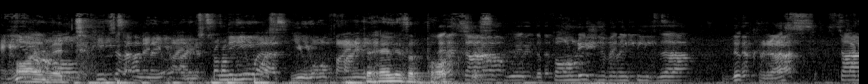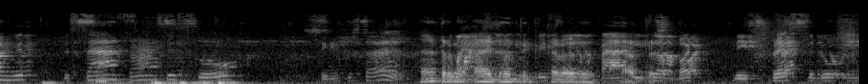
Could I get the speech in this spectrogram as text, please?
And here are all it. the Pizza Hut menu items from the US you won't find in The hell is a box? Let's start off with the foundation of any pizza, the crust, starting with the San Francisco signature style. I don't remember. I don't think I've ever had this. but they press the dough in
